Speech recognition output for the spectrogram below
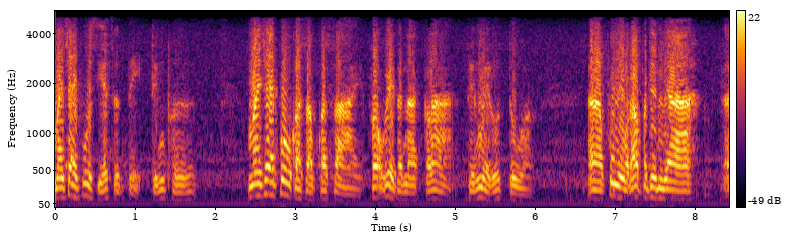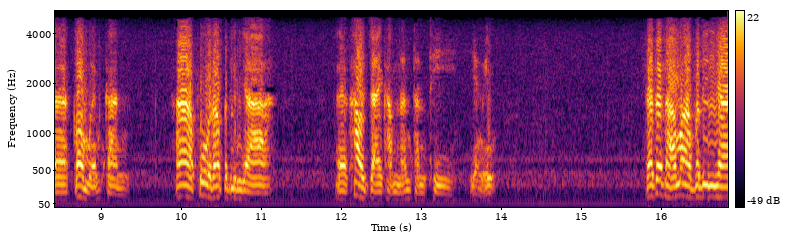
ไม่ใช่ผู้เสียสติถึงเพอไม่ใช่ผู้กระสับกระส่าย เพราะเวทนากล้าถึงไม่รู้ตัวผู้รับปฏิญญาก็เหมือนกันห้าผู้รับปฏิญญาเข้าใจคำนั้นทันทีอย่างนี้แต่ถ้าถามว่าปริญญา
